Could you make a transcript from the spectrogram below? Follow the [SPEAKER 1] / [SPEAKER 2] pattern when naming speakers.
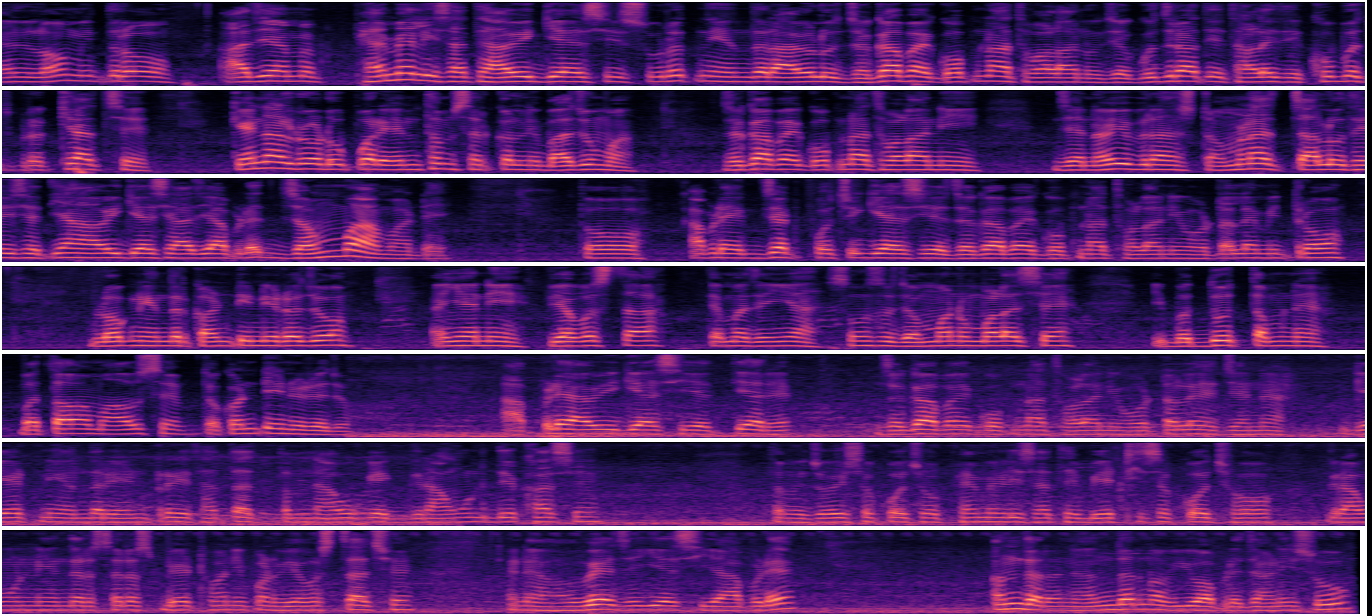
[SPEAKER 1] Hello મિત્રો, આજે અમે ફેમિલી સાથે આવી ગયા છીએ. સુરતની અંદર આવેલું જગાભાઈ ગોપનાથવાળાનું, જે ગુજરાતી થાળીથી ખૂબ જ પ્રખ્યાત છે, કેનાલ રોડ ઉપર એન્થમ સર્કલની બાજુમાં. જગાભાઈ ગોપનાથવાળાની જે નવી બ્રાન્ચ હમણાં જ ચાલુ થઈ છે, ત્યાં આવી ગયા છે આજે આપણે જમવા માટે. તો આપણે એક્ઝેક્ટ પહોંચી ગયા છીએ જગાભાઈ ગોપનાથવાળાની હોટલે મિત્રો. બ્લોગની અંદર કન્ટિન્યુ રહેજો. અહીંયાની વ્યવસ્થા તેમજ અહીંયા શું શું જમવાનું મળે છે, એ બધું જ તમને બતાવવામાં આવશે. તો કન્ટિન્યુ રહેજો. આપણે આવી ગયા છીએ અત્યારે જગાભાઈ ગોપનાથવાળાની હોટલે, જેના ગેટની અંદર એન્ટ્રી થતાં જ તમને આવું કંઈક ગ્રાઉન્ડ દેખાશે. તમે જોઈ શકો છો ફેમિલી સાથે બેઠી શકો છો. ગ્રાઉન્ડની અંદર સરસ બેઠવાની પણ વ્યવસ્થા છે. અને હવે જઈએ છીએ આપણે અંદર, અને અંદરનો વ્યૂ આપણે જાણીશું.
